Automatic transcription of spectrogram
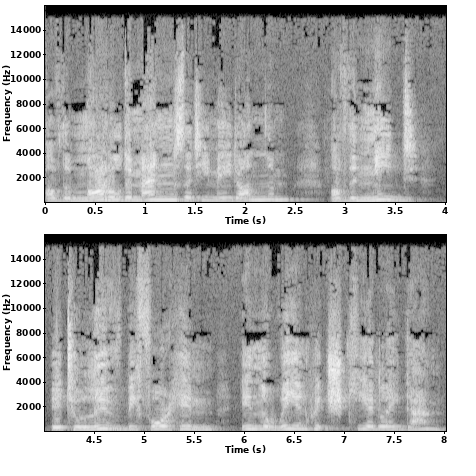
of the moral demands that He made on them, of the need to live before Him in the way in which He had laid down.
